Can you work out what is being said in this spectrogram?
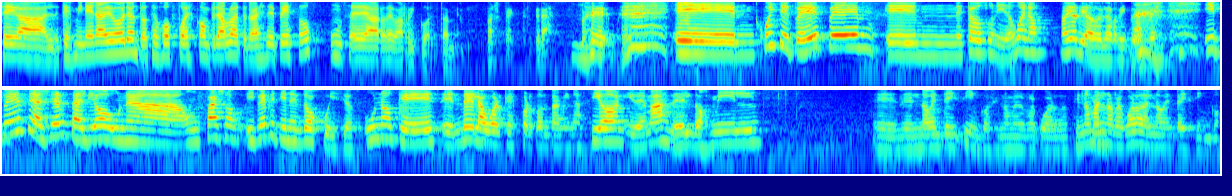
llega, que es minera de oro, entonces vos podés comprarlo a través de pesos, un CDR de Barrick Gold también. Perfecto, gracias. Eh, juicio IPF en Estados Unidos. Bueno, me había olvidado hablar de IPF. IPF ayer salió una, un fallo. IPF tiene dos juicios. Uno que es en Delaware, que es por contaminación y demás, del 2000. Eh, del 95, si no me recuerdo. Si no mal no recuerdo, del 95.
